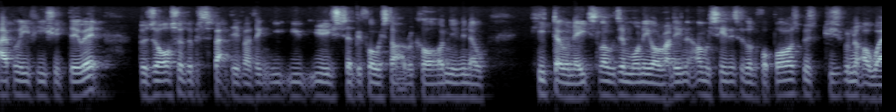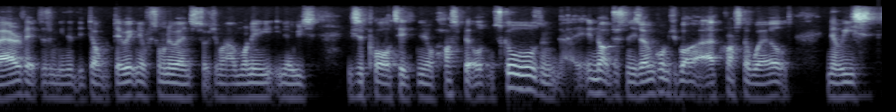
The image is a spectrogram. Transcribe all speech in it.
I believe he should do it. But there's also the perspective. I think you, you, you said before we started recording, you know he donates loads of money already, and we see this with other footballers because we're not aware of it. Doesn't mean that they don't do it. You know, for someone who earns such a amount of money, you know, he's he supported you know hospitals and schools, and uh, not just in his own country but across the world. You know, he's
